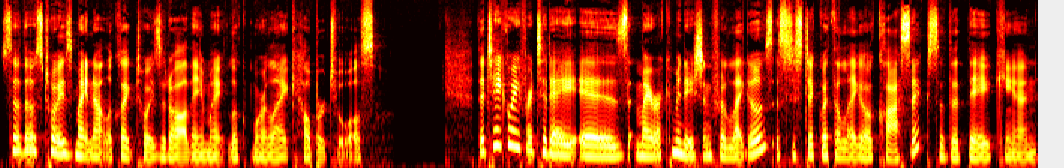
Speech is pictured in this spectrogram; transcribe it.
So, those toys might not look like toys at all, they might look more like helper tools. The takeaway for today is my recommendation for Legos is to stick with the Lego Classic so that they can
